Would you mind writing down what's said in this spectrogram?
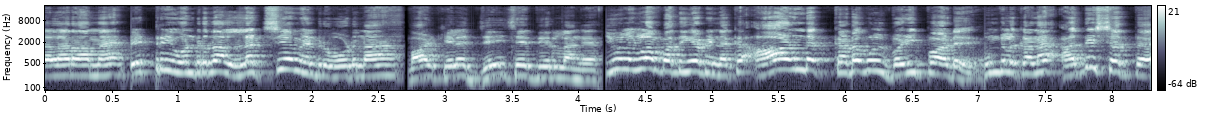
தளராம வெற்றி ஒன்றுதான் லட்சியம் என்று ஓடுனா வாழ்க்கையில ஜெயிச்சே தீரலாங்க. இவங்களுக்கு எல்லாம் பாத்தீங்க அப்படின்னாக்கா ஆழ்ந்த கடவுள் வழிபாடு உங்களுக்கான அதிர்ஷ்டத்தை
